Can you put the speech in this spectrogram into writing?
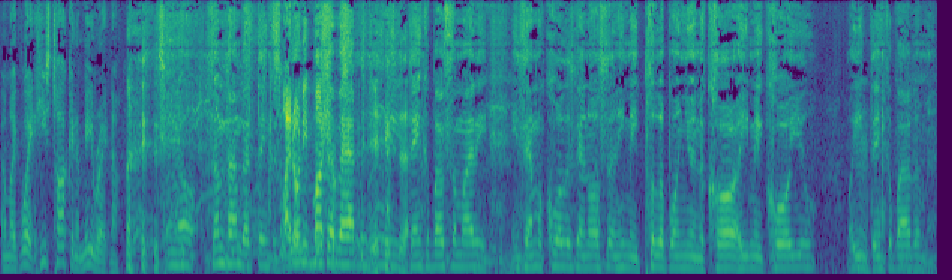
I'm like, wait, he's talking to me right now. You know, sometimes I think This is why I don't eat this mushrooms. ever happens to me. You think about somebody and say, "I'm gonna call this guy," and all of a sudden he may pull up on you in the car. He may call you while you hmm. think about him. And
